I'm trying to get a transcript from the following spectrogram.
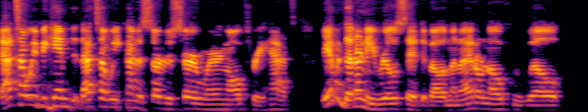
that's how we became. That's how we kind of started started wearing all three hats. We haven't done any real estate development. I don't know if we will.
